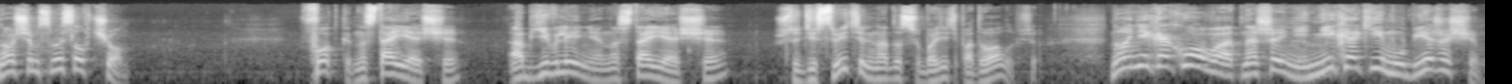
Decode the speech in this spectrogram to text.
Ну, в общем, смысл в чем? Фотка настоящая, объявление настоящее, что действительно надо освободить подвалы, все. Но никакого отношения никаким убежищем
